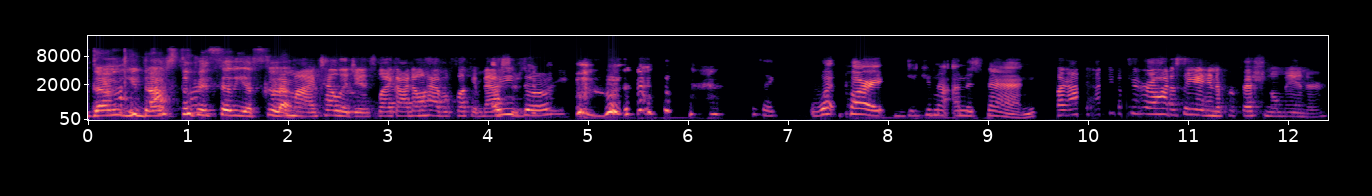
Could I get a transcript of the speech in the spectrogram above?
dumb, you dumb, stupid, silly, or slow. My intelligence, like I don't have a fucking master's degree. like, what part did you not understand? Like I, I need to figure out how to say it in a professional manner.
